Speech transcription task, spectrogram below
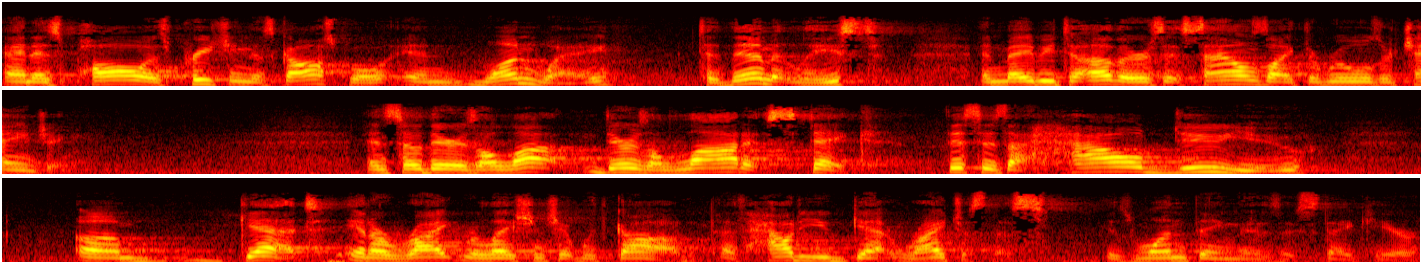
And as Paul is preaching this gospel, in one way, to them at least, and maybe to others, it sounds like the rules are changing. And so there is a lot, there is a lot at stake. This is a how do you um, get in a right relationship with God. How do you get righteousness? Is one thing that is at stake here.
